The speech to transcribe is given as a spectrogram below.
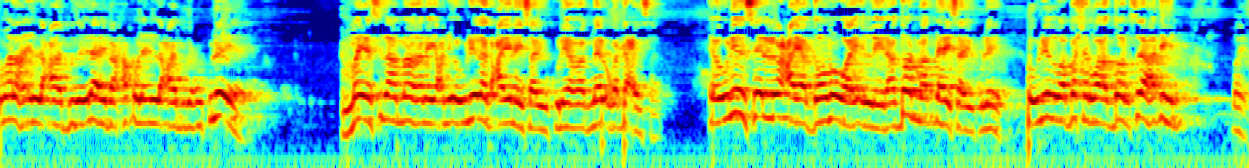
uma laha in la caabudo ilaahay baa xaq u leh in la caabudo wuxuu ku leeyahay. Maya sidaa maahana yacni owliyadaad caynaysaa ayuu kuleeyahay amaad meel uga dhacaysaa ee owliyada see loo caaya addoomo waayo in la yidhaha addoon maad dhehaysaa ayuu ku leeyahay. Owliyadu waa bashar waa addoon sidaa ha dhihin. Ayb.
